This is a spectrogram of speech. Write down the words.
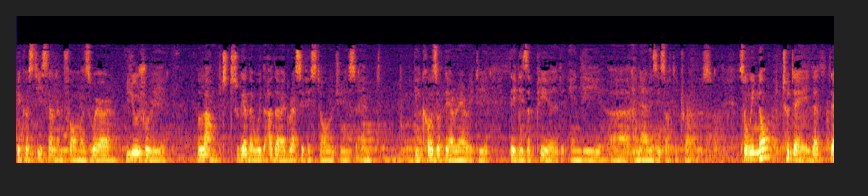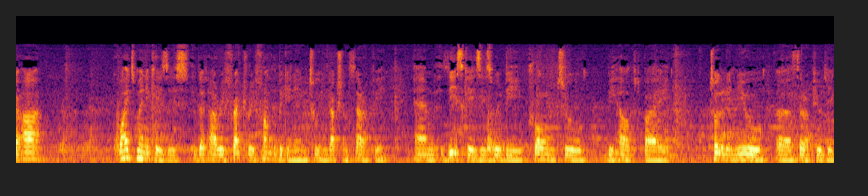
because T cell lymphomas were usually lumped together with other aggressive histologies, and because of their rarity, they disappeared in the uh, analysis of the trials. So we know today that there are quite many cases that are refractory from the beginning to induction therapy, and these cases will be prone to be helped by totally new uh, therapeutic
